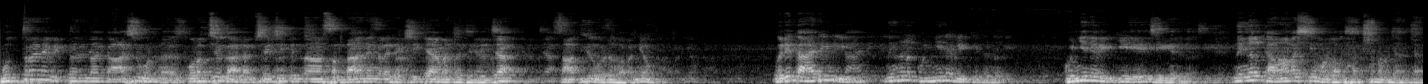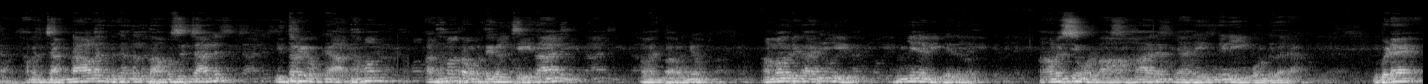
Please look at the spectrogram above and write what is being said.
പുത്രനെ വിട്ടുന്ന കാശുകൊണ്ട് കുറച്ചു കാലം ശേഷിക്കുന്ന സന്താനങ്ങളെ രക്ഷിക്കാമെന്ന് ചിന്തിച്ച സാധ്യയോട് പറഞ്ഞു ഒരു കാര്യം നിങ്ങൾ കുഞ്ഞിനെ വിൽക്കരുത്. കുഞ്ഞിനെ വിൽക്കുകയേ ചെയ്യരുത്. നിങ്ങൾക്ക് ആവശ്യമുള്ള ഭക്ഷണം ഞാൻ തരാം. അവൻ ചണ്ടാള ഗൃഹത്തിൽ താമസിച്ചാലും ഇത്രയൊക്കെ അധമം അധമ പ്രവൃത്തികൾ ചെയ്താലും അവൻ പറഞ്ഞു അമ്മ ഒരു കാര്യം ചെയ്തു കുഞ്ഞിനെ വിൽക്കരുത്. ആവശ്യമുള്ള ആഹാരം ഞാൻ എങ്ങനെയും കൊണ്ടുതരാം. ഇവിടെ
